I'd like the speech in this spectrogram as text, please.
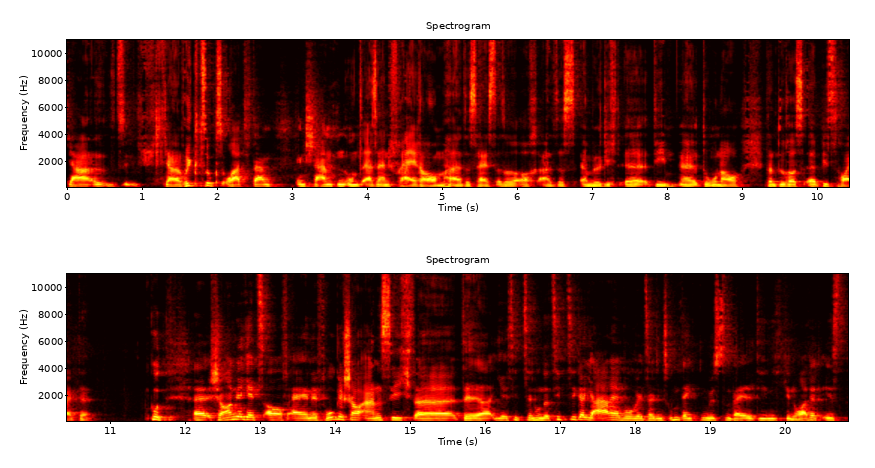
ja, ja, Rückzugsort dann entstanden und also ein Freiraum. Äh, das heißt also auch, also das ermöglicht äh, die äh, Donau dann durchaus bis heute. Gut, schauen wir jetzt auf eine Vogelschauansicht der 1770er Jahre, wo wir jetzt allerdings umdenken müssen, weil die nicht genordet ist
